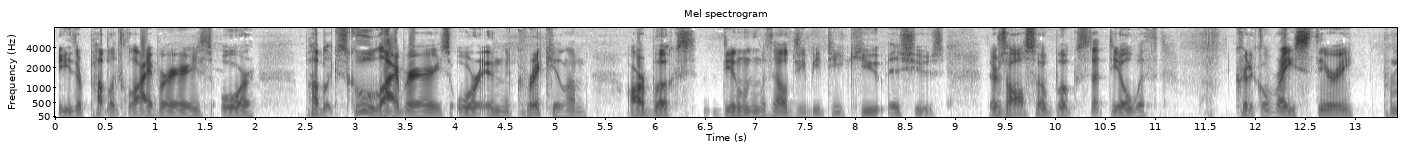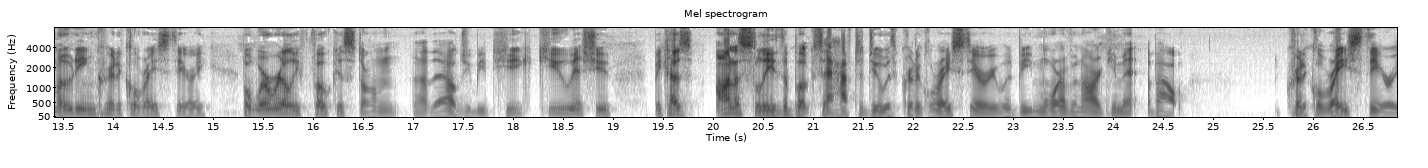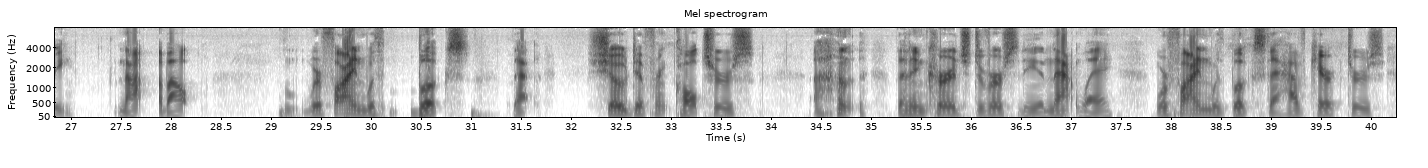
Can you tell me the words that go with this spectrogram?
either public libraries or public school libraries or in the curriculum are books dealing with LGBTQ issues. There's also books that deal with critical race theory, promoting critical race theory, but we're really focused on uh, the LGBTQ issue because honestly, the books that have to do with critical race theory would be more of an argument about critical race theory, not about. We're fine with books that show different cultures, uh, that encourage diversity in that way. We're fine with books that have characters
